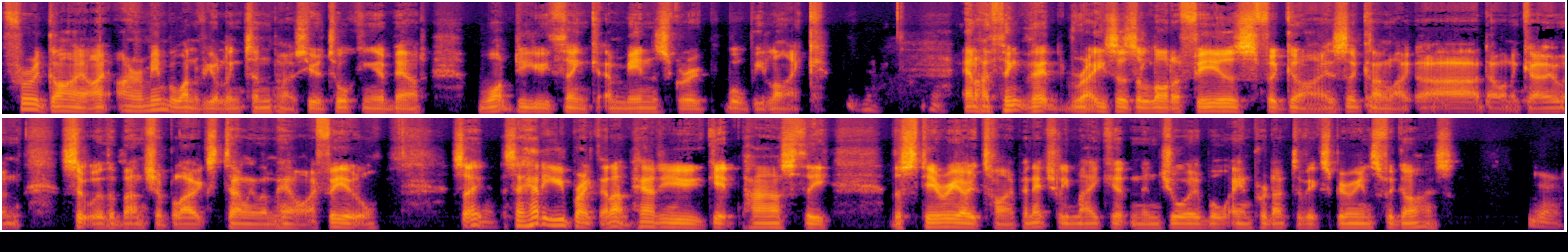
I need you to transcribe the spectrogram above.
for a guy, I, I remember one of your LinkedIn posts, you were talking about what do you think a men's group will be like? Yeah. Yeah. And I think that raises a lot of fears for guys. They're kind of like, oh, I don't want to go and sit with a bunch of blokes telling them how I feel. So, so how do you break that up? How do you get past the the stereotype and actually make it an enjoyable and productive experience for guys? Yes,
